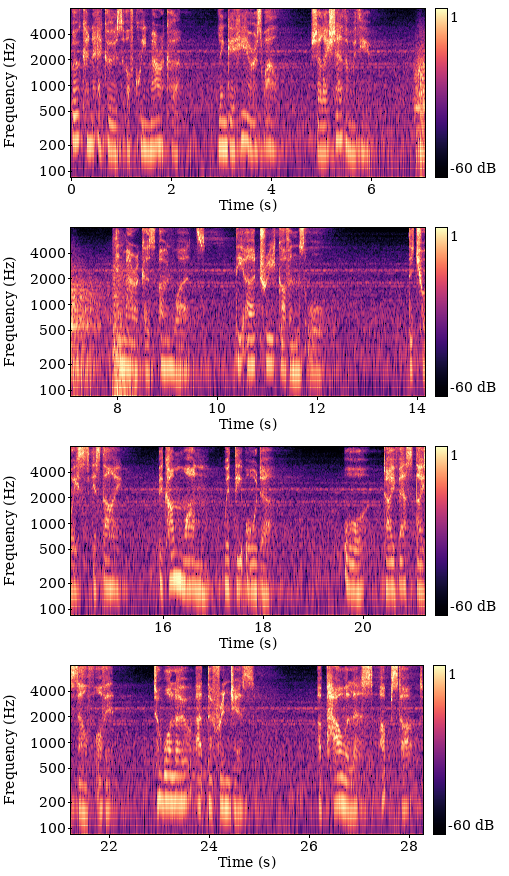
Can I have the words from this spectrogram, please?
Spoken echoes of Queen Marika linger here as well. Shall I share them with you? In Marika's own words, the Erd Tree governs all. The choice is thine. Become one with the Order, or divest thyself of it, to wallow at the fringes, a powerless upstart.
